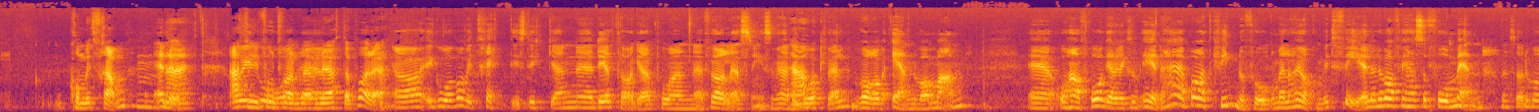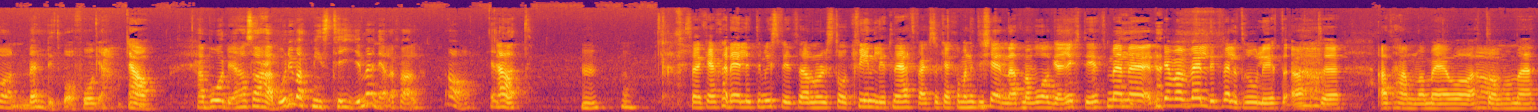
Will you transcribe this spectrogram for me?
kommit fram ännu. Nej. Att Och vi igår, fortfarande behöver eh, nöta på det. Ja, igår var vi 30 stycken eh, deltagare på en eh, föreläsning som vi hade Ja. igår kväll, varav en var man. Och han frågade liksom, är det här bara ett kvinnoforum eller har jag kommit fel? Eller varför är här så få män? Jag sa det var en väldigt bra fråga. Ja. Här borde, han sa här borde det varit minst 10 män i alla fall. Ja, helt Ja. rätt. Sen kanske det är lite missvisande om det står kvinnligt nätverk så kanske man inte känner att man vågar riktigt. Men det var väldigt, väldigt roligt att, att han var med och att Ja. de var med.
